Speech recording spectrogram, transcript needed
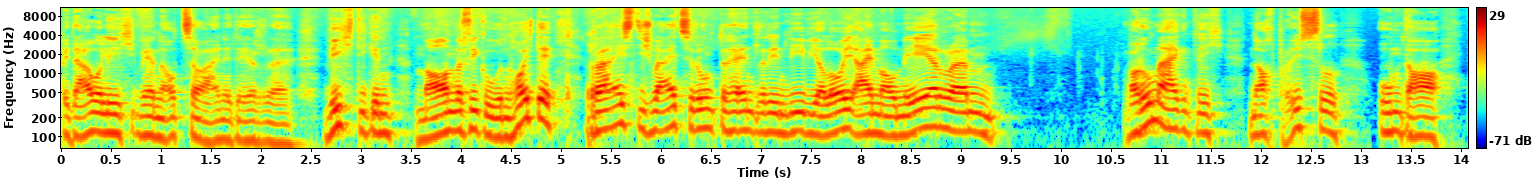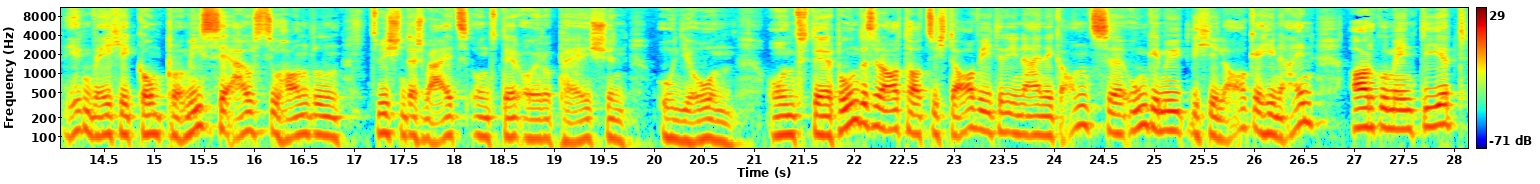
Bedauerlich Vernazza eine der äh, wichtigen Mahnerfiguren. Heute reist die Schweizer Unterhändlerin Livia Loy einmal mehr. Ähm, warum eigentlich nach Brüssel, um da irgendwelche Kompromisse auszuhandeln zwischen der Schweiz und der Europäischen Union. Und der Bundesrat hat sich da wieder in eine ganz äh, ungemütliche Lage hinein argumentiert,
